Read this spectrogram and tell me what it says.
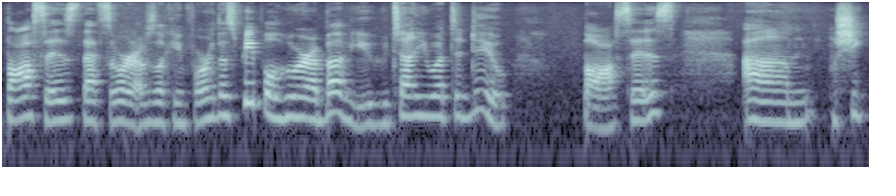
bosses. That's the word I was looking for. Those people who are above you, who tell you what to do. Bosses. Um, she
